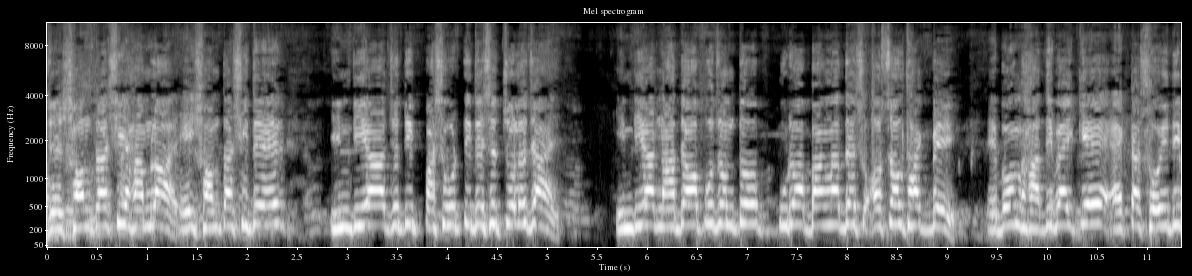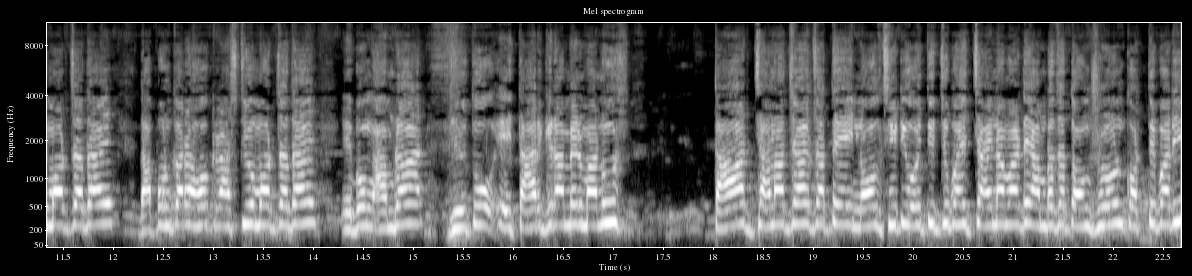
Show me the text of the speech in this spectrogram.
যে সন্ত্রাসী হামলা এই সন্ত্রাসীদের ইন্ডিয়া যদি পার্শ্ববর্তী দেশে চলে যায় ইন্ডিয়া না দেওয়া পর্যন্ত পুরো বাংলাদেশ অচল থাকবে এবং হাদিবাইকে একটা শহীদি মর্যাদায়, দাপন করা হোক রাষ্ট্রীয় মর্যাদায় এবং আমরা যেহেতু এই তার গ্রামের মানুষ তার জানাজা যাতে এই নল সিটি ঐতিহ্যবাহী চায়না মাঠে আমরা যাতে অংশগ্রহণ করতে পারি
